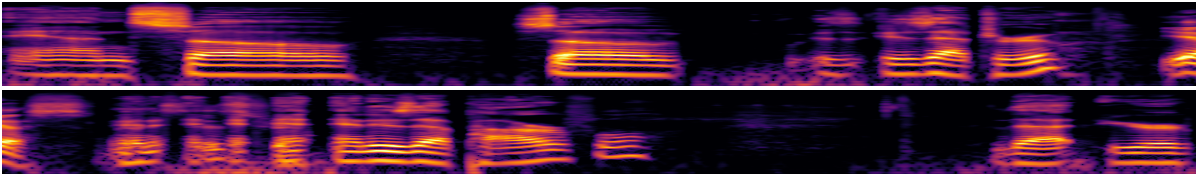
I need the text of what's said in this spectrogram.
and so so is, is that true Yes. and, That's, that's true. and and is that powerful that you're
